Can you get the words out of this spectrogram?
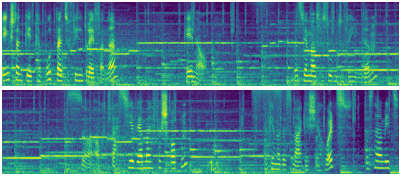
Gegenstand geht kaputt bei zu vielen Treffern, ne? Genau. Das werden wir versuchen zu verhindern. So, auch das hier werden wir verschrotten. Da gehen wir das magische Holz. Das nehmen wir mit.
